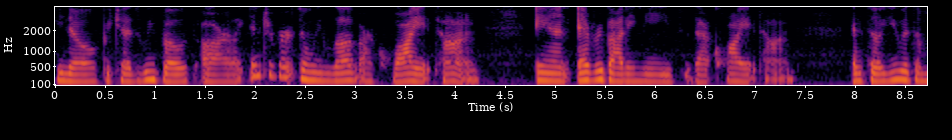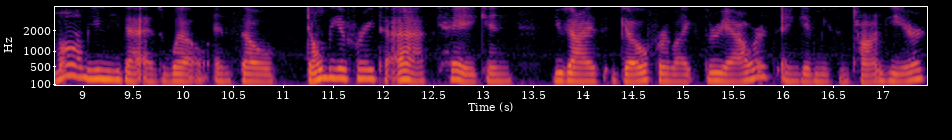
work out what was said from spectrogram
you know, because we both are like introverts and we love our quiet time and everybody needs that quiet time. And so, you as a mom, you need that as well. And so, don't be afraid to ask, hey, can you guys go for like three hours and give me some time here?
